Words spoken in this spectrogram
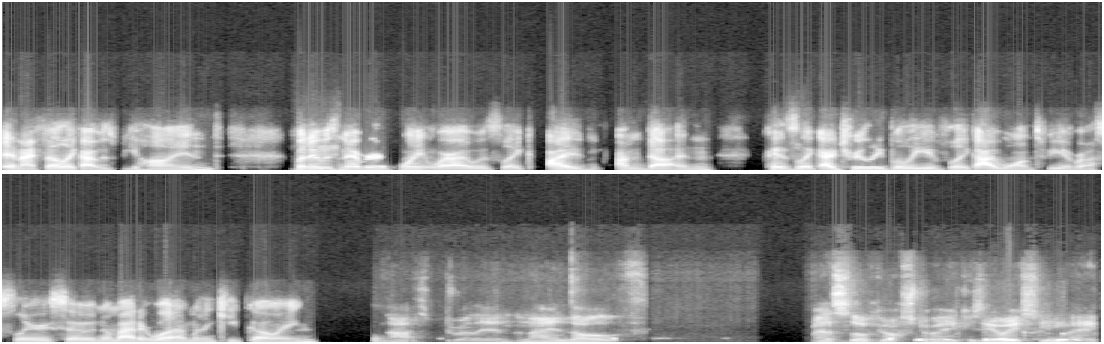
and I felt like I was behind. But it was never a point where I was like I I'm done because like I truly believe like I want to be a wrestler, so no matter what I'm gonna keep going. That's brilliant, and I love, I just love your story because you always seem like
